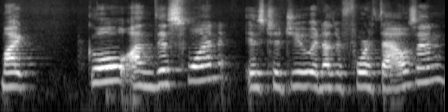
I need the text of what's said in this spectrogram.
My goal on this one is to do another 4,000.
